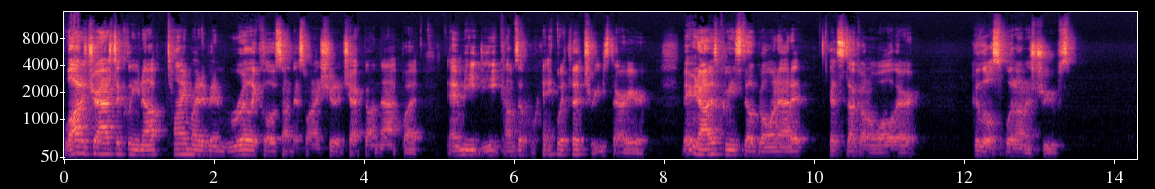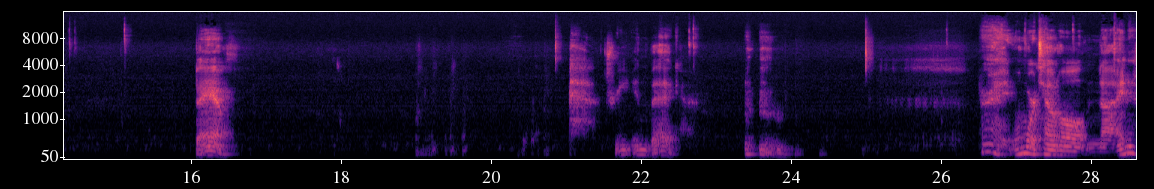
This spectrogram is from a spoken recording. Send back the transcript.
A lot of trash to clean up. Time might have been really close on this one. I should have checked on that, but MBD comes away with a tree star here. Maybe not. His queen's still going at it. Got stuck on a wall there. Good little split on his troops. Bam. Tree in the bag. All right, one more Town Hall 9,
